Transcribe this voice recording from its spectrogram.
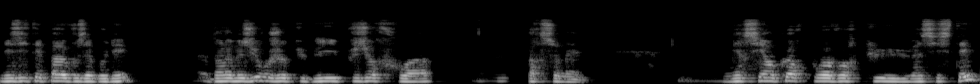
n'hésitez pas à vous abonner dans la mesure où je publie plusieurs fois par semaine. Merci encore pour avoir pu assister.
